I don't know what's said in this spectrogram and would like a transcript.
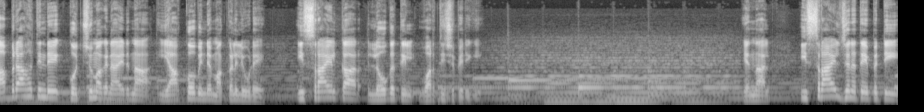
അബ്രാഹത്തിന്റെ കൊച്ചുമകനായിരുന്ന യാക്കോബിന്റെ മക്കളിലൂടെ ഇസ്രായേൽക്കാർ ലോകത്തിൽ വർദ്ധിച്ചു പെരുകി. എന്നാൽ ഇസ്രായേൽ ജനത്തെപ്പറ്റി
